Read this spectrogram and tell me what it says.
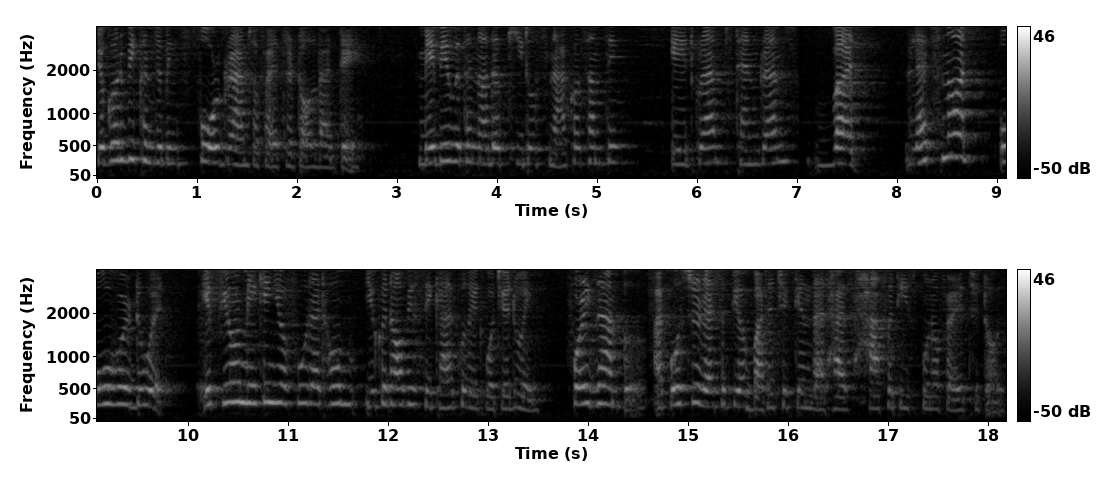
You're going to be consuming four grams of erythritol that day. Maybe with another keto snack or something, eight grams, 10 grams. But let's not overdo it. If you're making your food at home, you can obviously calculate what you're doing. For example, I posted a recipe of butter chicken that has half a teaspoon of erythritol.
